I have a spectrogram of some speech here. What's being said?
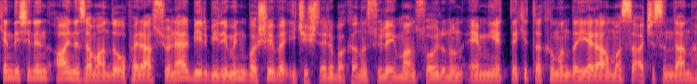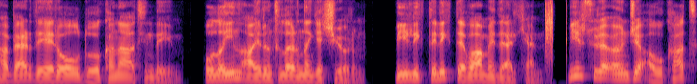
Kendisinin aynı zamanda operasyonel bir birimin başı ve İçişleri Bakanı Süleyman Soylu'nun emniyetteki takımında yer alması açısından haber değeri olduğu kanaatindeyim. Olayın ayrıntılarına geçiyorum. Birliktelik devam ederken, bir süre önce avukat,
